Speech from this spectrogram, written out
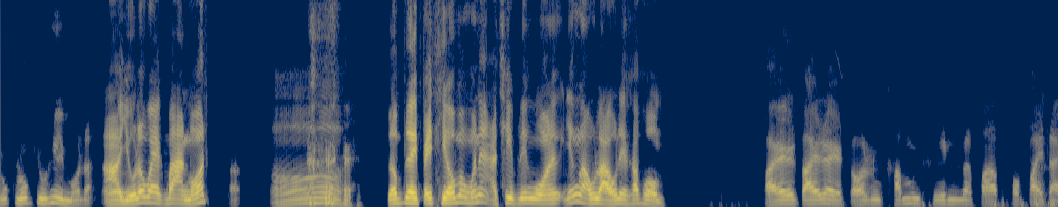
ลุกลุกอยู่นี่หมดอะอ่าอยู่ละแวกบ้านหมดอะอ๋อแล้วได้ไปเที่ยวบ้างมั้ยเนี่ยอาชีพเลี้ยงงัวอยังเราเราๆเนี่ยครับผม ไปไปได้ตอนค่ำคืนนะปาพอไปได้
